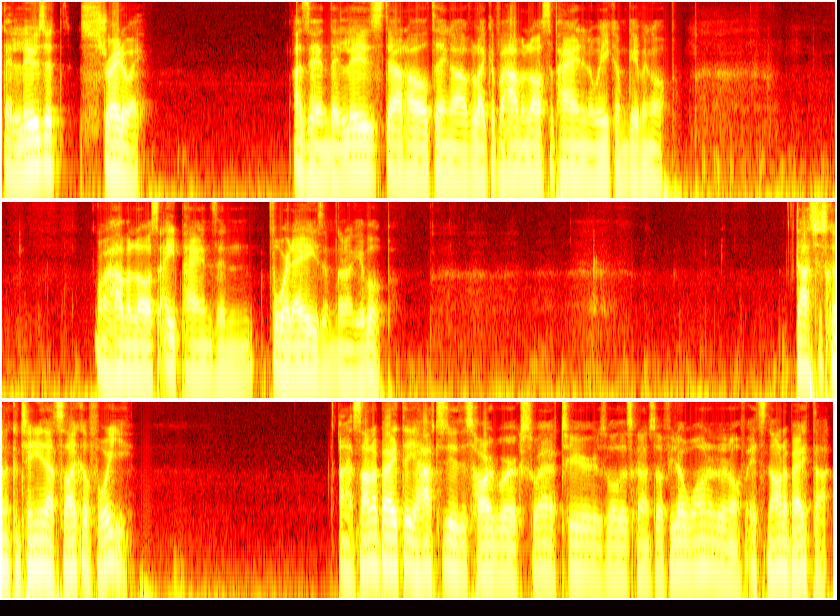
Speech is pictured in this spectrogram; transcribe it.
They lose it straight away. As in, they lose that whole thing of like, if I haven't lost a pound in a week, I'm giving up. Or I haven't lost eight pounds in four days, I'm going to give up. That's just going to continue that cycle for you. And it's not about that you have to do this hard work, sweat, tears, all this kind of stuff. You don't want it enough. It's not about that.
